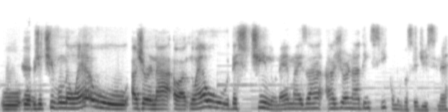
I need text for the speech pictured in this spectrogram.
O, o objetivo não é o, a jornada, não é o destino, né, mas a, a jornada em si, como você disse, né?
